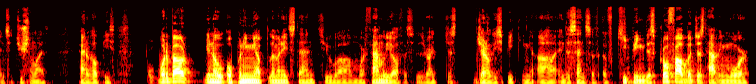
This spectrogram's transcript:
institutionalized kind of LPs. What about you know opening up Lemonade Stand to uh, more family offices, right? Just generally speaking, uh, in the sense of, of keeping this profile, but just having more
